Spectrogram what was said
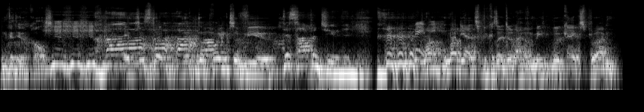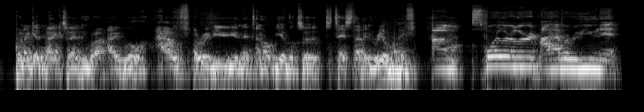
in video calls. it's just the, the, the point of view This happened to you, didn't it? Maybe. not, not yet because I don't have a MateBook X Pro. I'm, when I get back to Edinburgh, I will have a review unit and I'll be able to, to test that in real life. Um, spoiler alert, I have a review unit.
